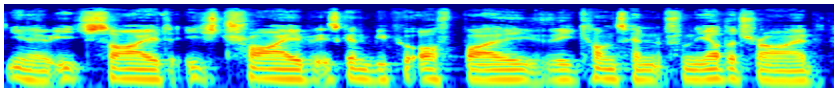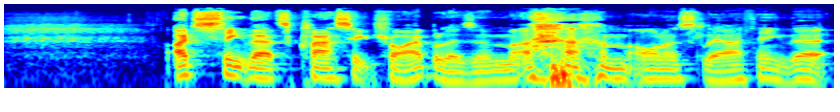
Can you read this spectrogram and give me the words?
you know, each side, each tribe is going to be put off by the content from the other tribe? I just think that's classic tribalism. Um, honestly, I think that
